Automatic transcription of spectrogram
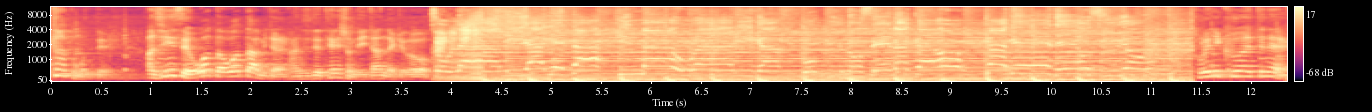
たと思ってあ人生終わった終わったみたいな感じでテンションでいたんだけど。空見上げたれに加えてね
